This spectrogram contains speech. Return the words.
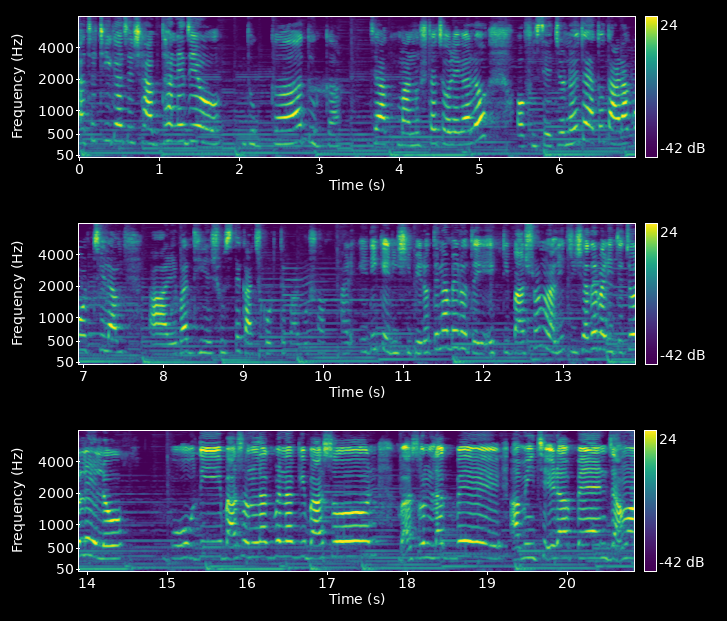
আচ্ছা ঠিক আছে, সাবধানে যেও। দুগ্গা দুগ্গা। যাক, মানুষটা চলে গেল। অফিসের জন্যই তো এত তাড়া করছিলাম। আর এবার ধীরে সুস্থে কাজ করতে পারব সব। আর এদিকে ঋষি বেরোতে না বেরোতে একটি বাসনওয়ালি ত্রিষাদের বাড়িতে চলে এলো। বৌদি বাসন লাগবে নাকি বাসন? বাসন লাগবে। আমি ছেঁড়া প্যান্ট জামা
